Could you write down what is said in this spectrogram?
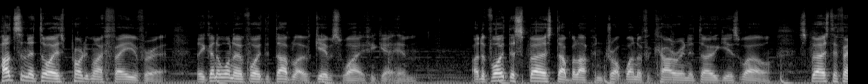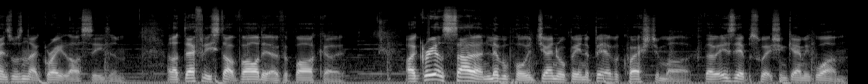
Hudson Odoi is probably my favourite. They're going to want to avoid the double up of Gibbs White if you get him. I'd avoid the Spurs double up and drop one of Vicario and Udogie as well. Spurs defence wasn't that great last season. And I'd definitely start Vardy over Barco. I agree on Salah and Liverpool in general being a bit of a question mark, though it is Ipswich in Week 1.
